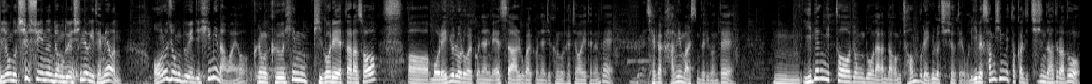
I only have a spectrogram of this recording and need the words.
이 정도 칠 수 있는 정도의 실력이 되면 어느 정도의 이제 힘이 나와요. 그러면 그 힘 비거리에 따라서 어 뭐 레귤러로 갈 거냐 아니면 SR로 갈 거냐 이제 그런 걸 결정하게 되는데 제가 감히 말씀드리건데 음 200m 정도 나간다고 하면 전부 레귤러 치셔도 돼요. 우리 230m까지 치신다 하더라도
